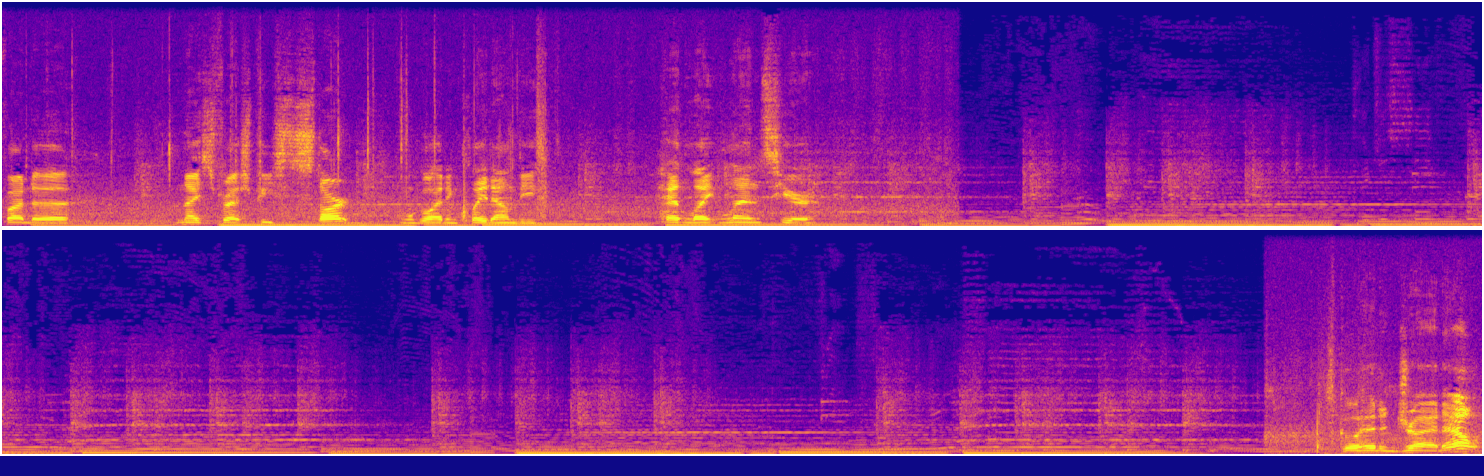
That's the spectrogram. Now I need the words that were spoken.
find a nice fresh piece to start. And we'll go ahead and clay down the headlight lens here. Let's go ahead and dry it out.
